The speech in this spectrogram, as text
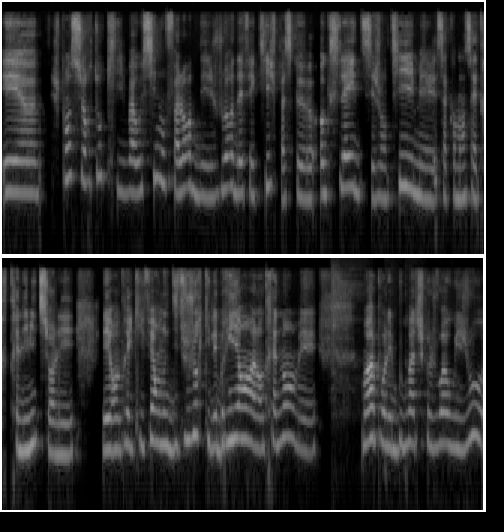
Et je pense surtout qu'il va aussi nous falloir des joueurs d'effectif parce que Oxlade, c'est gentil, mais ça commence à être très limite sur les, les rentrées qu'il fait. On nous dit toujours qu'il est brillant à l'entraînement, mais moi, pour les bouts de matchs que je vois où il joue,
